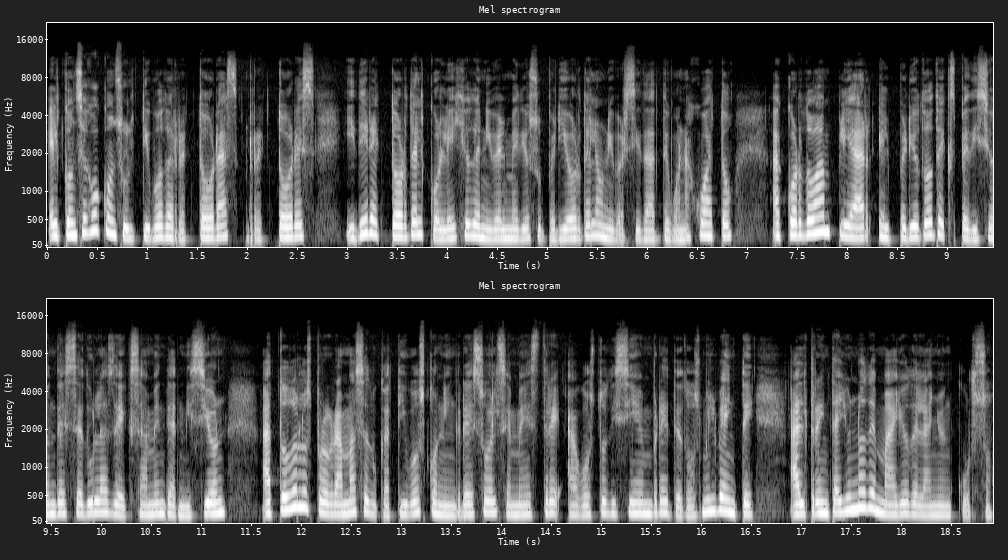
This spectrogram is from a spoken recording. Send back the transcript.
el Consejo Consultivo de Rectoras, Rectores y Director del Colegio de Nivel Medio Superior de la Universidad de Guanajuato acordó ampliar el periodo de expedición de cédulas de examen de admisión a todos los programas educativos con ingreso el semestre agosto-diciembre de 2020 al 31 de mayo del año en curso.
